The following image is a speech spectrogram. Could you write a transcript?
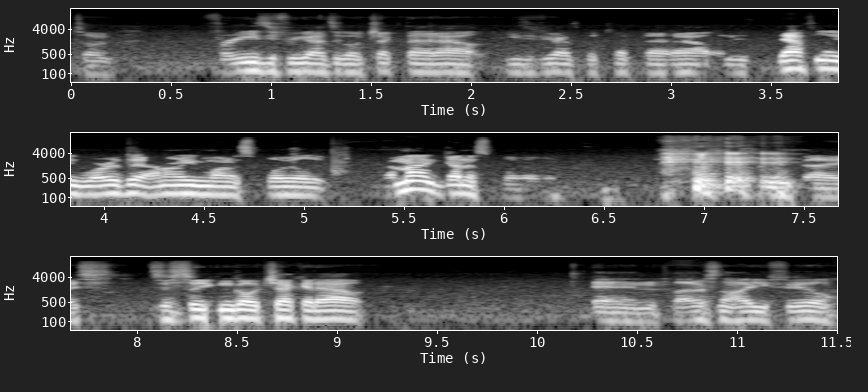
So for easy for you guys to go check that out. Easy for you guys to go check that out. And it's definitely worth it. I don't even want to spoil it. I'm not gonna spoil it for you guys. Just so you can go check it out and let us know how you feel.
